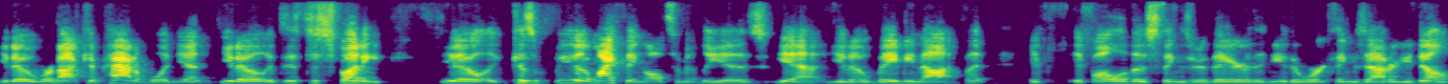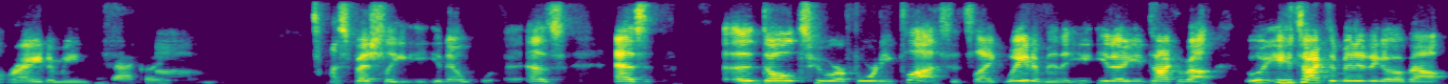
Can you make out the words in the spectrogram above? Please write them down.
you know we're not compatible. And yet you know it's, it's just funny you know because you know my thing ultimately is yeah you know maybe not. But if if all of those things are there then you either work things out or you don't right? I mean exactly. um, especially you know as as adults who are 40 plus it's like wait a minute you, you know you talk about you talked a minute ago about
